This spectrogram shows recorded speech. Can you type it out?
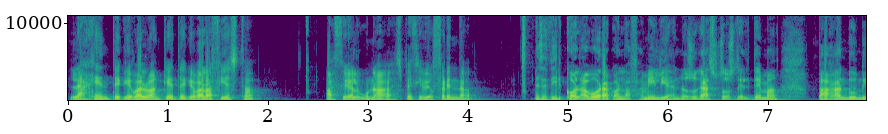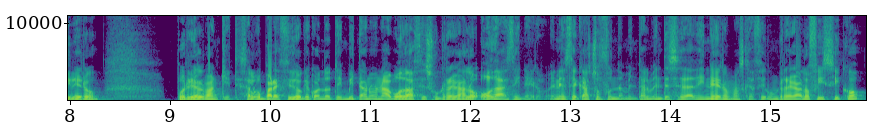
La gente que va al banquete, que va a la fiesta, hace alguna especie de ofrenda, es decir, colabora con la familia en los gastos del tema, pagando un dinero por ir al banquete. Es algo parecido que cuando te invitan a una boda haces un regalo o das dinero. En este caso fundamentalmente se da dinero más que hacer un regalo físico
